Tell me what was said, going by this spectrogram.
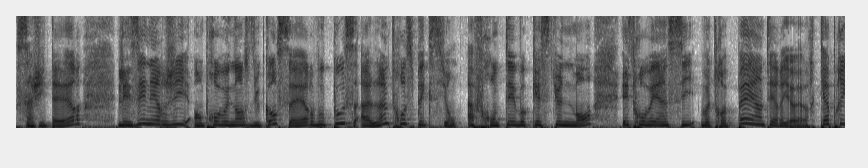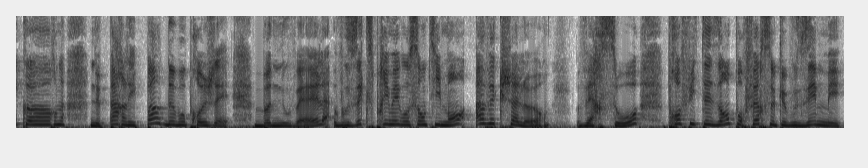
Sagittaire, les énergies en provenance du cancer vous poussent à l'introspection. Affrontez vos questionnements et trouvez ainsi votre paix intérieure. Capricorne, ne parlez pas de vos projets. Bonne nouvelle, vous exprimez vos sentiments avec chaleur. Verseau, profitez-en pour faire ce que vous aimez.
